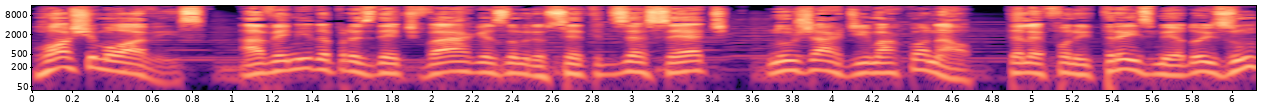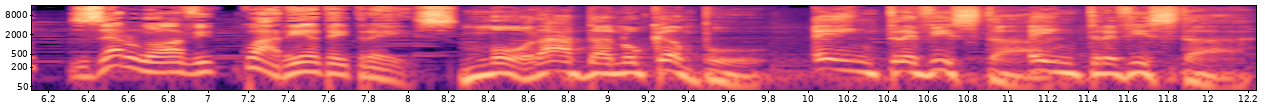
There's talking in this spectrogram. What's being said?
Rocha Imóveis, Avenida Presidente Vargas, número 117, no Jardim Marconal. Telefone 3621-0943. Morada no Campo. Entrevista. Entrevista.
